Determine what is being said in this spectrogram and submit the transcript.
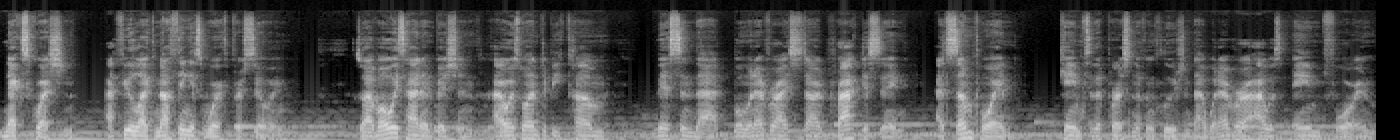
Next question. I feel like nothing is worth pursuing. So I've always had ambition. I always wanted to become this and that. But whenever I start practicing, at some point, came to the personal conclusion that whatever I was aimed for and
